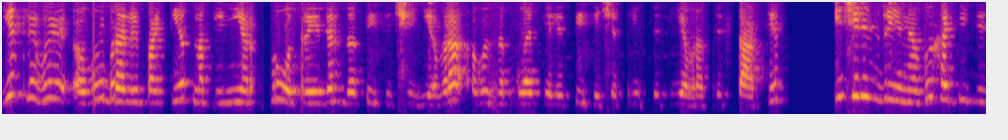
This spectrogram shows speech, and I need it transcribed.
Если вы выбрали пакет, например, Pro Trader за 1000 евро, вы заплатили 1030 евро при старте, и через время вы хотите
